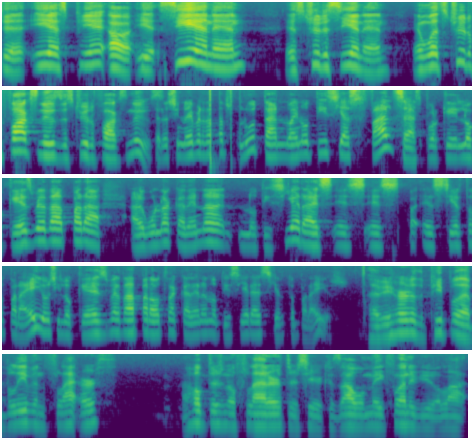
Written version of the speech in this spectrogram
to ESPN, oh, E- CNN is true to CNN, and what's true to Fox News is true to Fox News. Pero si no hay verdad absoluta, no hay noticias falsas, porque lo que es verdad para alguna cadena noticiera es, es, es, es cierto para ellos y lo que es verdad para otra cadena noticiera es cierto para ellos. Have you heard of the people that believe in flat Earth? I hope there's no flat earthers here because I will make fun of you a lot.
